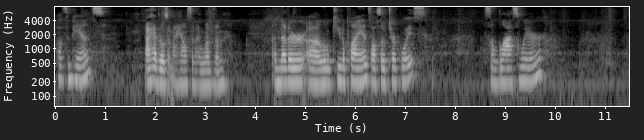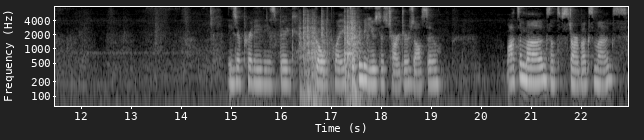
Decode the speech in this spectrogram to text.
pots and pans. I have those at my house and I love them. Another uh, little cute appliance, also turquoise some glassware. These are pretty, these big gold plates. They can be used as chargers also. Lots of mugs, lots of Starbucks mugs.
